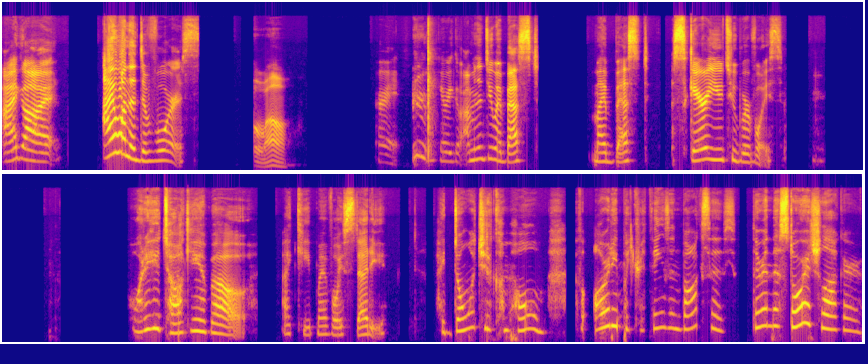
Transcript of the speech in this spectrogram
I got. I want a divorce. Oh wow. All right. Here we go. I'm going to do my best my best scary YouTuber voice. What are you talking about? I keep my voice steady. I don't want you to come home. I've already put your things in boxes. They're in the storage locker.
